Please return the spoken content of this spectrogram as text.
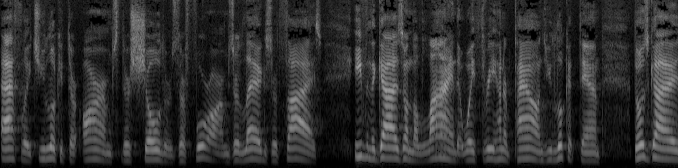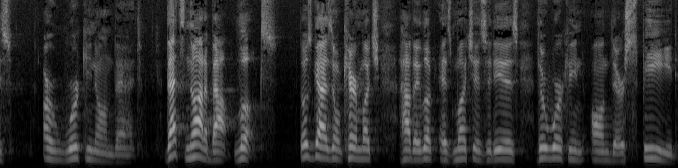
athletes. You look at their arms, their shoulders, their forearms, their legs, their thighs. Even the guys on the line that weigh 300 pounds, you look at them, those guys are working on that. That's not about looks. Those guys don't care much how they look as much as it is they're working on their speed,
